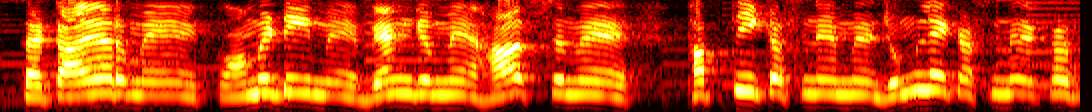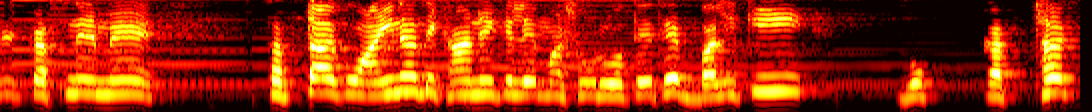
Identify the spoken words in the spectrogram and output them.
सटायर में, कॉमेडी में, व्यंग्य में, हास्य में, फप्ती कसने में, जुमले कसने कसने में सत्ता को आईना दिखाने के लिए मशहूर होते थे, बल्कि वो कथक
